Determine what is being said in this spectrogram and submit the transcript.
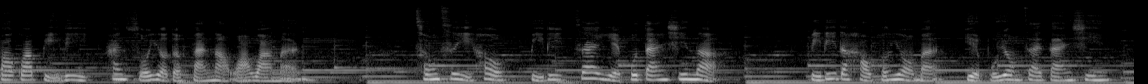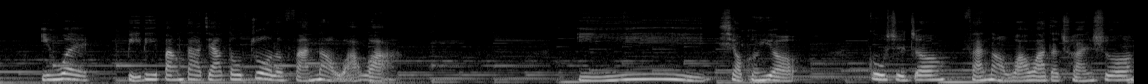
包括比利和所有的烦恼娃娃们。从此以后，比利再也不担心了。比利的好朋友们也不用再担心，因为比利帮大家都做了烦恼娃娃。咦，小朋友，故事中烦恼娃娃的传说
